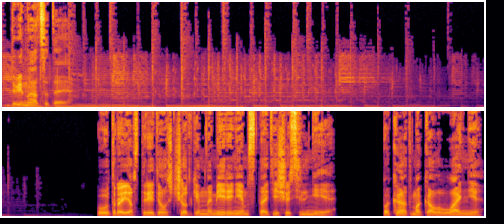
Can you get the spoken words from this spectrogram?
12. Утро я встретил с четким намерением стать еще сильнее. Пока отмокал в ванне,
